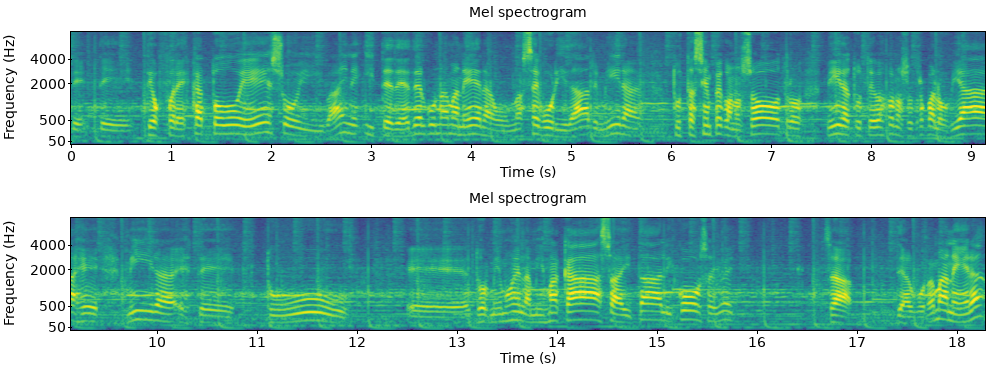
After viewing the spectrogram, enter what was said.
te, te- te ofrezca todo eso y vaina, y te dé de alguna manera una seguridad, mira, tú estás siempre con nosotros, mira, tú te vas con nosotros para los viajes, mira, este, tú eh, dormimos en la misma casa y tal y cosas, y o sea, de alguna manera,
